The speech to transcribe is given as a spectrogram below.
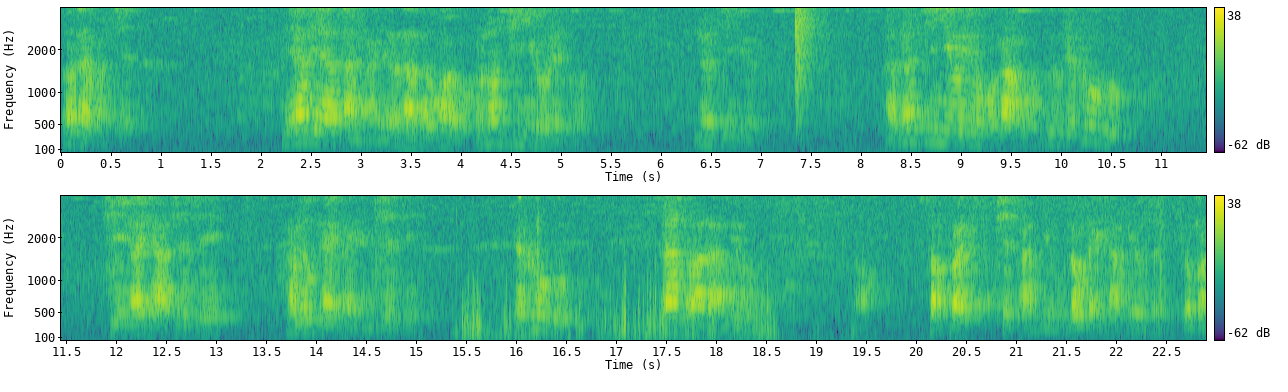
သောတာပန်ဖြစ်တယ်ဘုရားတရားတန်ခါရဏသုံးပါးကိုဘလုံးချင်းရိုးတဲ့သူလွတ်ချင်းရိုးအလုံးချင်းရိုးရုံမကဘူးသူတစ်ခုခုခြေလိုက်တာဖြစ်စေခလုတ်တိုက်လိုက်ရင်ဖြစ်စေတစ်ခုခုလတ်သွားတာမျိုးနော် surprise ဖြစ်တာမျိုးလုပ်လိုက်တာမျိုးဆိုရင်သူဘာ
